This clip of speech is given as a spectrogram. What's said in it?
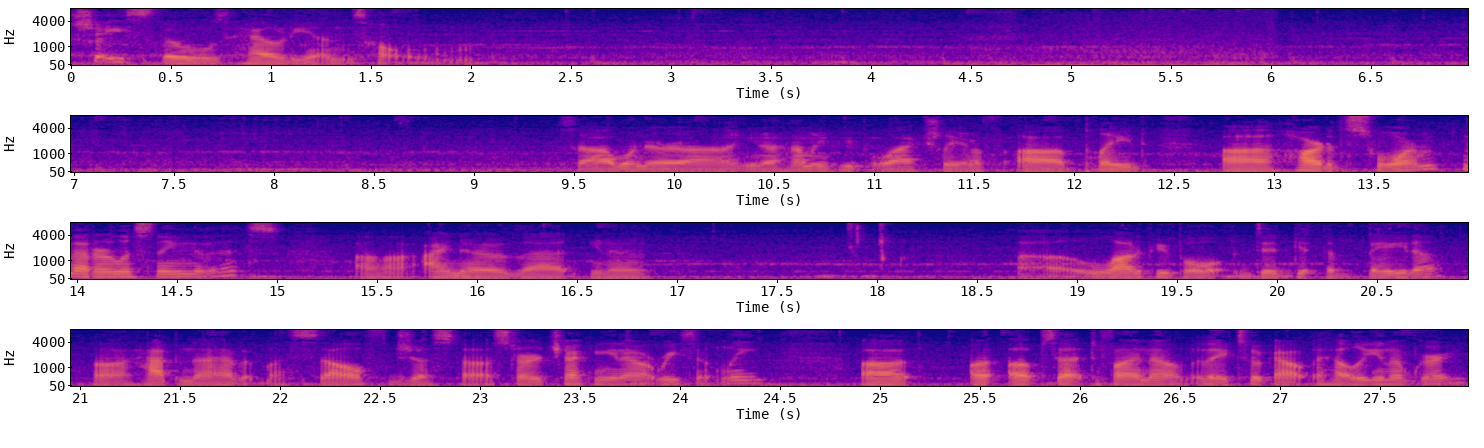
Chase those Hellions home. So I wonder, uh, you know, how many people actually have uh, played Heart of the Swarm that are listening to this. I know that you know a lot of people did get the beta. Uh, happened to have it myself. Just uh, started checking it out recently. upset to find out that they took out the Hellion upgrade.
